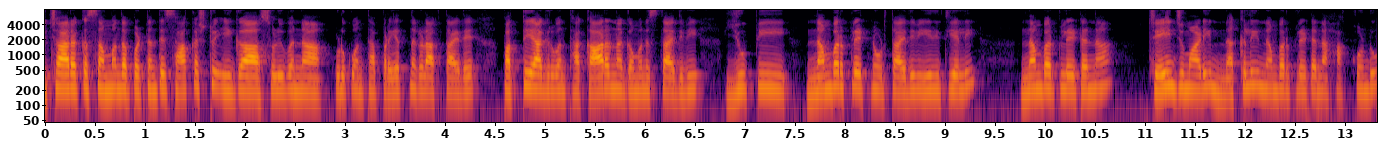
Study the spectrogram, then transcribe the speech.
ವಿಚಾರಕ್ಕೆ ಸಂಬಂಧಪಟ್ಟಂತೆ ಸಾಕಷ್ಟು ಈಗ ಸುಳಿವನ್ನ ಹುಡುಕುವಂತಹ ಪ್ರಯತ್ನಗಳಾಗ್ತಾ ಇದೆ. ಪತ್ತೆಯಾಗಿರುವಂತಹ ಕಾರನ್ನ ಗಮನಿಸ್ತಾ ಇದ್ದೀವಿ. ಯು ಪಿ ನಂಬರ್ ಪ್ಲೇಟ್ ನೋಡ್ತಾ ಇದ್ದೀವಿ ಈ ರೀತಿಯಲ್ಲಿ. ನಂಬರ್ ಪ್ಲೇಟನ್ನು ಚೇಂಜ್ ಮಾಡಿ ನಕಲಿ ನಂಬರ್ ಪ್ಲೇಟನ್ನು ಹಾಕ್ಕೊಂಡು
